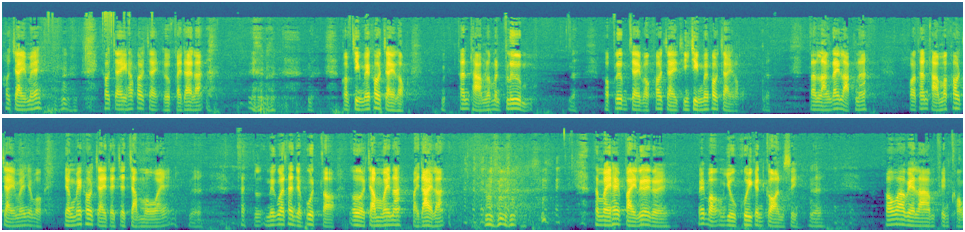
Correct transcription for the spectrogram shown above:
เข้าใจไหมเข้าใจครับเข้าใจเออไปได้ละความจริงไม่เข้าใจหรอก ท่านถามแล้วมันปลื้มพอปลื้มใจบอกเข้าใจ จริง ๆ ไม่เข้าใจหรอกตอนหลังได้หลักนะพอท่านถามว่าเข้าใจไหมจะบอก ยังไม่เข้าใจแต่จะจำมาไว้นึกว่าท่านจะพูดต่อ เออจำไว้นะ ไปได้ละ ทำไมให้ไปเรื่อยเลย ไม่บอกอยู่คุยกันก่อนสินะเพราะว่าเวลาเป็นของ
